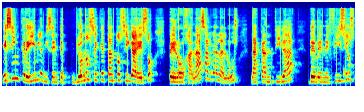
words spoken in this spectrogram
es increíble, Vicente. Yo no sé qué tanto siga eso, pero ojalá salga a la luz la cantidad de beneficios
